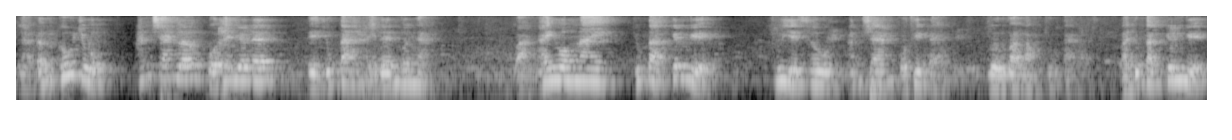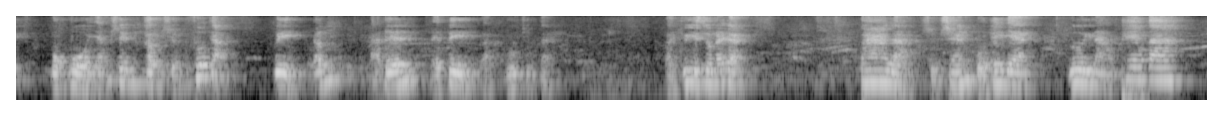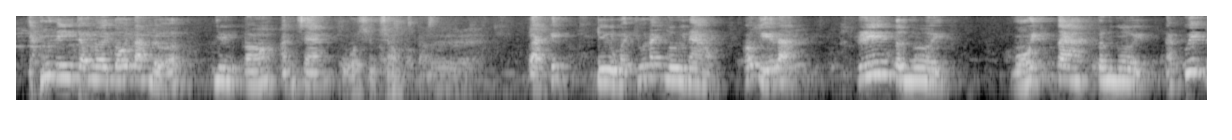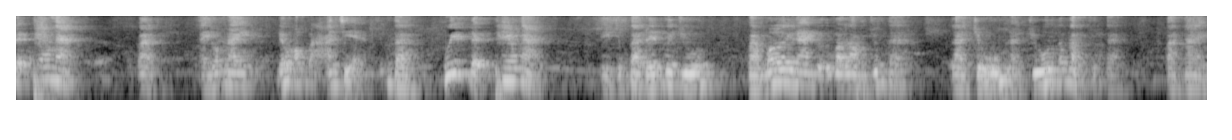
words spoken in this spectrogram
là đấng cứu chuộc, ánh sáng lớn của thế giới đến, thì chúng ta hãy đến với ngài. Và ngay hôm nay, chúng ta kinh nghiệm Chúa Giêsu ánh sáng của thiên đàng ngự vào lòng chúng ta. Và chúng ta kinh nghiệm một mùa Giáng sinh thật sự phước hạnh vì đấng đã đến để tìm và cứu chúng ta. Và Chúa Giêsu nói rằng ta là sự sáng của thế gian. Người nào theo ta chẳng đi trong nơi tối tăm nữa, nhưng có ánh sáng của sự sống. Và cái điều mà Chúa nói, người nào, có nghĩa là riêng từng người, mỗi chúng ta, từng người đã quyết định theo ngài. Và ngày hôm nay, nếu ông bà, anh chị em chúng ta quyết định theo ngài, thì chúng ta đến với Chúa và mời ngài ngự vào lòng chúng ta. Là chủ, là Chúa, tấm lòng chúng ta. Và ngài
